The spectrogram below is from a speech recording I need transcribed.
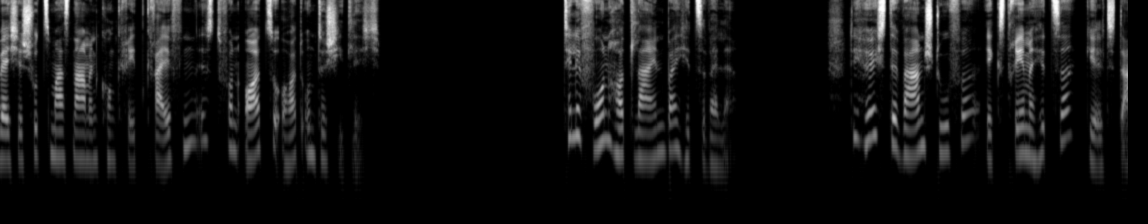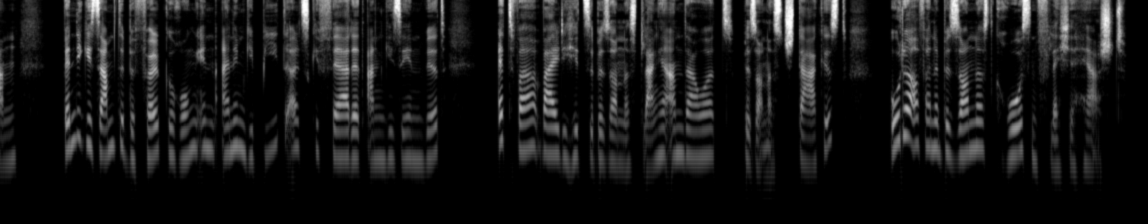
Welche Schutzmaßnahmen konkret greifen, ist von Ort zu Ort unterschiedlich. Telefonhotline bei Hitzewelle. Die höchste Warnstufe, extreme Hitze, gilt dann, wenn die gesamte Bevölkerung in einem Gebiet als gefährdet angesehen wird, etwa weil die Hitze besonders lange andauert, besonders stark ist oder auf einer besonders großen Fläche herrscht.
